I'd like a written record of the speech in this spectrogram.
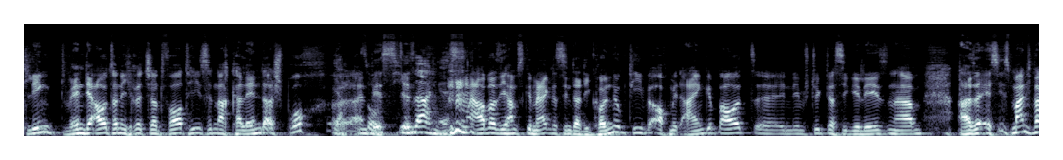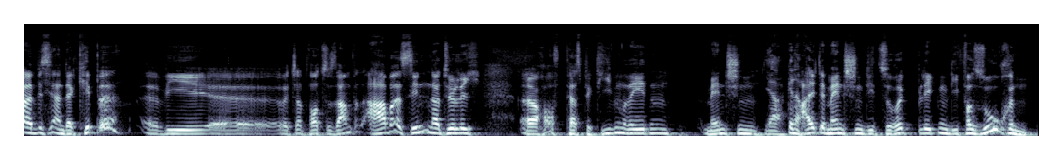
klingt, wenn der Autor nicht Richard Ford hieße, nach Kalenderspruch äh, ja, ein so, bisschen. Sie sagen es. Aber Sie haben es gemerkt, es sind da die Konjunktive auch mit eingebaut äh, in dem Stück, das Sie gelesen haben. Also es ist manchmal ein bisschen an der Kippe, äh, wie äh, Richard Ford zusammenfasst. Aber es sind natürlich äh, auch oft Perspektivenreden. Menschen, ja, genau. alte Menschen, die zurückblicken, die versuchen,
